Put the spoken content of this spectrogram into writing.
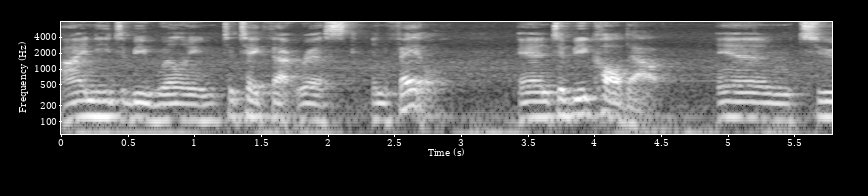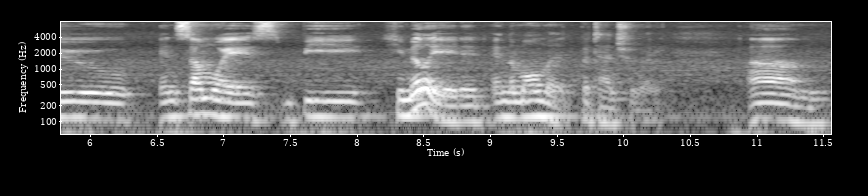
I need to be willing to take that risk and fail and to be called out and to in some ways be humiliated in the moment potentially. Um,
